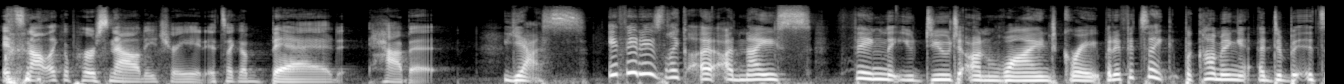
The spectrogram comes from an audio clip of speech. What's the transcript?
It's not like a personality trait. It's like a bad habit. Yes. If it is like a, a nice thing that you do to unwind, great. But if it's like becoming a deb- it's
